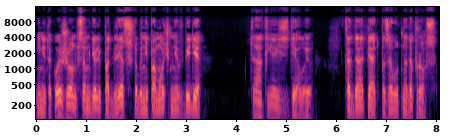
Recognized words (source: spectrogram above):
и не такой же он в самом деле подлец, чтобы не помочь мне в беде. Так я и сделаю, когда опять позовут на допрос.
